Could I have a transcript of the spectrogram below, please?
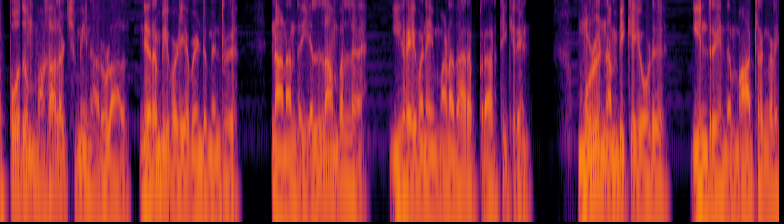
எப்போதும் மகாலட்சுமியின் அருளால் நிரம்பி வழிய வேண்டும் என்று நான் அந்த எல்லாம் வல்ல இறைவனை மனதார பிரார்த்திக்கிறேன். முழு நம்பிக்கையோடு இன்றே இந்த மாற்றங்களை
